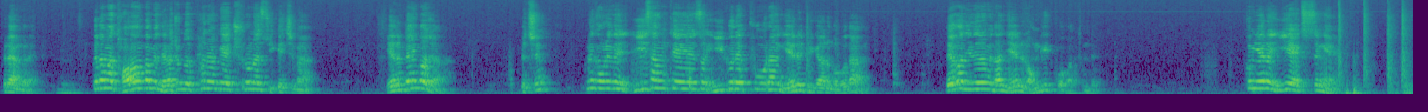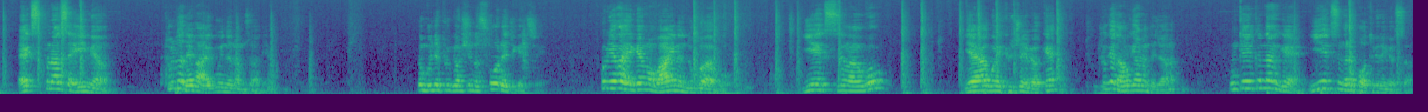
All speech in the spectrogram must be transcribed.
그래 안 그래? 그나마 더한 거면 내가 좀 더 편하게 추론할 수 있겠지만 얘는 뺀 거잖아. 그렇지? 그러니까 우리는 이 상태에서 이 그래프랑 얘를 비교하는 것보다 내가 니네라면 난 얘를 넘길 것 같은데. 그럼 얘는 2의 x승에 x 플러스 a면 둘 다 내가 알고 있는 함수 아니야? 그럼 문제 풀기 훨씬 더 수월해지겠지. 그럼 얘가 얘기하면 y는 누구하고? 2x하고 얘하고의 교점이 몇 개? 두 개 나오게 하면 되잖아. 그럼 게임 끝난 게 2x 그래프 어떻게 생겼어?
